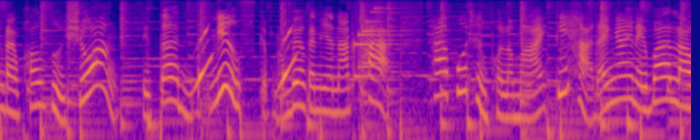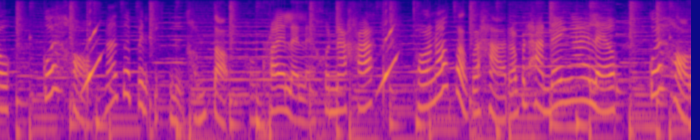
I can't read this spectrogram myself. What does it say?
อนรับเข้าสู่ช่วง Little News กับน้องเบลกัญญานัทค่ะ ถ้าพูดถึงผลไม้ที่หาได้ง่ายในบ้านเรากล้วยหอมน่าจะเป็นอีกหนึ่งคำตอบของใครหลาย ๆ คนนะคะ เพราะนอกจากจะหารับประทานได้ง่ายแล้ว กล้วยหอม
